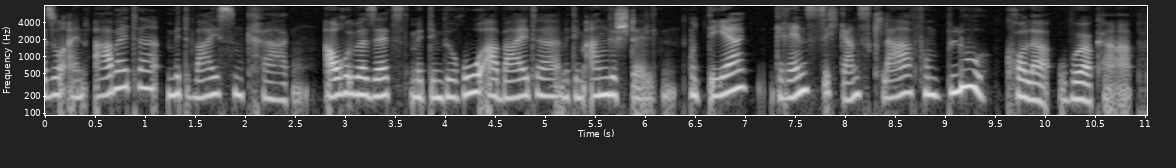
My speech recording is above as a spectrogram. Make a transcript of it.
also ein Arbeiter mit weißem Kragen, auch übersetzt mit dem Büroarbeiter, mit dem Angestellten. Und der grenzt sich ganz klar vom Blue Collar Worker ab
